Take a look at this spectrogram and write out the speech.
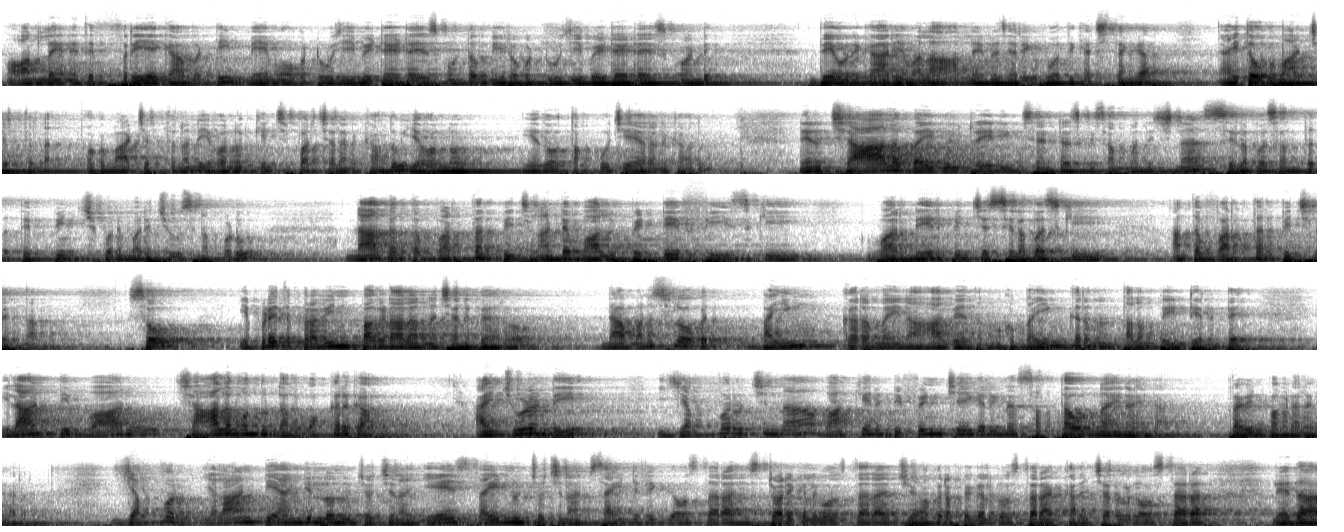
ఆన్లైన్ అయితే ఫ్రీయే కాబట్టి మేము ఒక టూ జీబీ డేటా వేసుకుంటాం మీరు ఒక టూ జీబీ డేటా వేసుకోండి. దేవుని కార్యం అలా ఆన్లైన్లో జరిగిపోద్ది ఖచ్చితంగా. అయితే ఒక మాట చెప్తున్నా. ఒక మాట చెప్తున్నాను. ఎవరినో కించపరచాలని కాదు ఎవరినో ఏదో తక్కువ చేయాలని కాదు. నేను చాలా బైబిల్ ట్రైనింగ్ సెంటర్స్కి సంబంధించిన సిలబస్ అంతా తెప్పించుకొని మరీ చూసినప్పుడు నాకంత వర్త్ అనిపించాలి. అంటే వాళ్ళు పెట్టే ఫీజుకి వారు నేర్పించే సిలబస్కి అంత వర్త్ అనిపించలేదు నాకు. సో ఎప్పుడైతే ప్రవీణ్ పగడాలన్న చనిపోయారో నా మనసులో ఒక భయంకరమైన ఆవేదన ఒక భయంకరమైన తలంపు ఏంటి అంటే ఇలాంటి వారు చాలామంది ఉండాలి ఒక్కరుగా. ఆయన చూడండి ఎవ్వరు వచ్చినా వాక్యాన్ని డిఫెండ్ చేయగలిగిన సత్తా ఉన్న ఆయన ఆయన ప్రవీణ్ పగడాల గారు. ఎవ్వరు ఎలాంటి యాంగిల్లో నుంచి వచ్చినా ఏ సైడ్ నుంచి వచ్చినా సైంటిఫిక్గా వస్తారా హిస్టారికల్గా వస్తారా జియోగ్రఫికల్గా వస్తారా కల్చరల్గా వస్తారా లేదా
